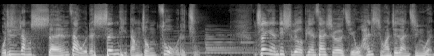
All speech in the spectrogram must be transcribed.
我就是让神在我的身体当中做我的主。箴言第十六篇三十二节，我很喜欢这段经文。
